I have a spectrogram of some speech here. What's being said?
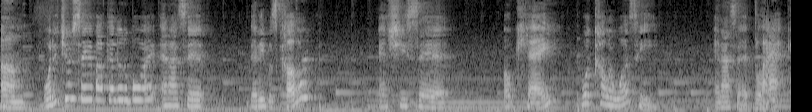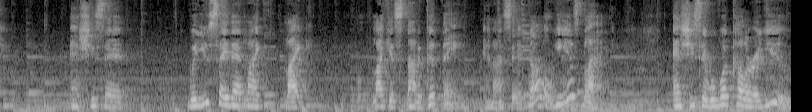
um, What did you say about that little boy? And I said, That he was colored? And she said, Okay, what color was he? And I said, Black. And she said, Will you say that like, like, like it's not a good thing. And I said, No, he is black. And she said, Well, what color are you?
